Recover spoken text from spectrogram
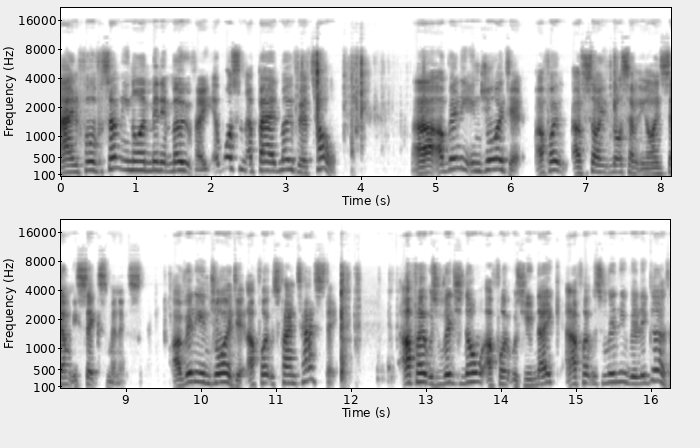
And for a 79 minute movie, it wasn't a bad movie at all. Uh, I really enjoyed it. I thought, I'm sorry, not 79, 76 minutes. I really enjoyed it. I thought it was fantastic. I thought it was original. I thought it was unique. And I thought it was really, really good.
